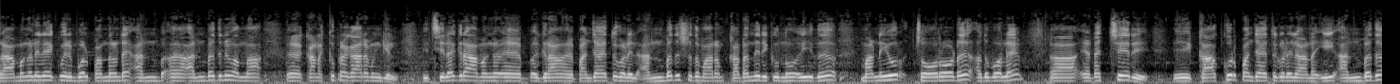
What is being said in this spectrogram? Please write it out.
ഗ്രാമങ്ങളിലേക്ക് വരുമ്പോൾ പന്ത്രണ്ട് അൻപ അൻപതിന് വന്ന കണക്ക് പ്രകാരമെങ്കിൽ ചില ഗ്രാമങ്ങൾ പഞ്ചായത്തുകളിൽ അൻപത് ശതമാനം കടന്നിരിക്കുന്നു. ഇത് മണിയൂർ ചോറോട് അതുപോലെ എടച്ചേരി ഈ കാക്കൂർ പഞ്ചായത്തുകളിലാണ് ഈ അൻപത്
